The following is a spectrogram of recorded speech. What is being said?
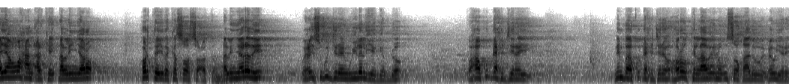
Ayaan waxaan arkay dhallinyaro hortayda ka soo socoto. Dhallinyaradii waxay isugu jireen wiilal iyo gabdho. Waxaa ku dhex jiray nin baa ku dhex jiray horeu tilaabay inuu u soo qaado wuxuu yidhi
